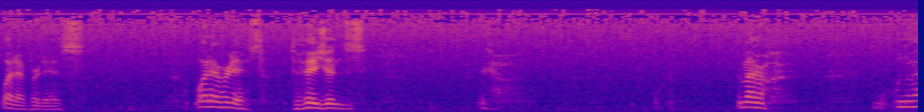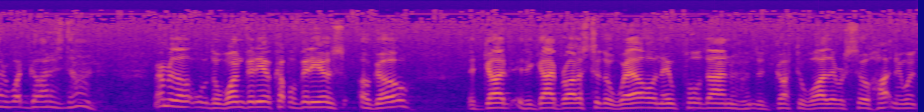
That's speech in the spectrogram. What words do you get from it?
whatever it is. Whatever it is. Divisions. No matter, no matter what God has done. Remember the, the one video, a couple videos ago, that God, the guy brought us to the well, and they pulled on and got the water. They were so hot, and they went,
